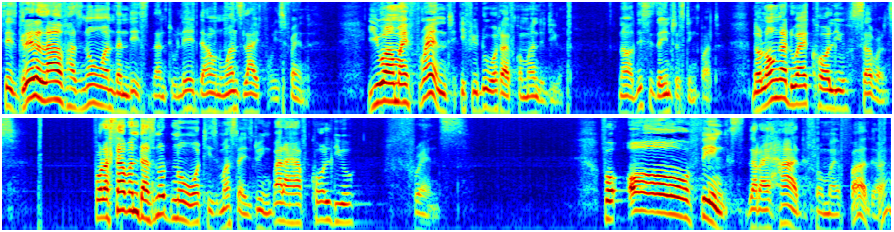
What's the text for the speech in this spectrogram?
says, Greater love has no one than this, than to lay down one's life for his friend. You are my friend if you do what I've commanded you. Now, this is the interesting part. No longer do I call you servants. For a servant does not know what his master is doing, but I have called you friends. For all things that I had from my Father,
